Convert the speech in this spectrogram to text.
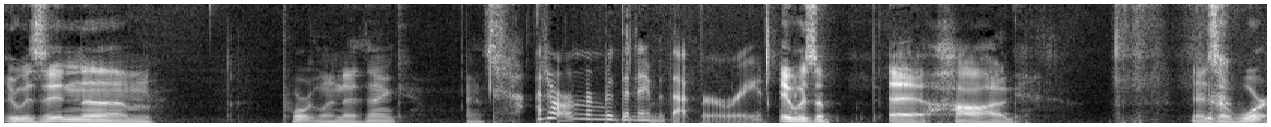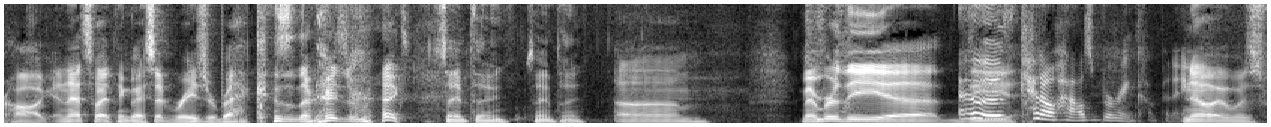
It was in um, Portland, I think. Yes. I don't remember the name of that brewery. It was a, a hog. There's a warthog, and that's why I think I said Razorback because of the Razorbacks. Same thing. Same thing. Um, remember the uh, Oh, it was the Kettle House Brewing Company. no, it was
